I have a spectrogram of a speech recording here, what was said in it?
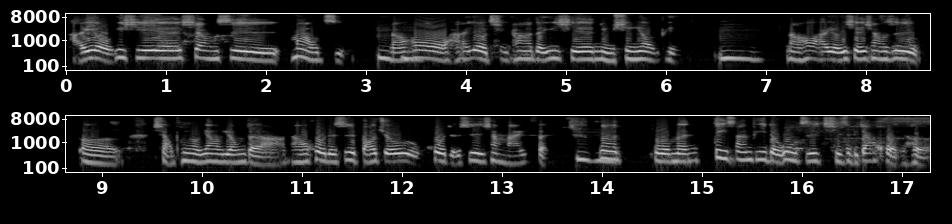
还有一些像是帽子，然后还有其他的一些女性用品，嗯，然后还有一些像是呃小朋友要用的啊，然后或者是保酒乳，或者是像奶粉，那。我们第三批的物资其实比较混合，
